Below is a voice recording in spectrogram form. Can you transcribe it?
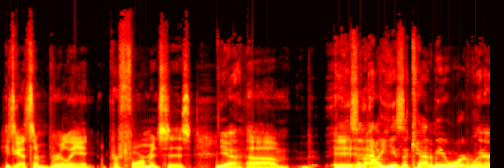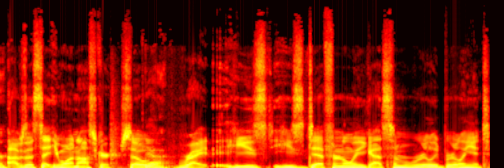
he's got some brilliant performances Yeah. um he's an I mean, he's Academy Award winner. I was gonna say he won an Oscar. So Yeah. right, he's he's definitely got some really brilliant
